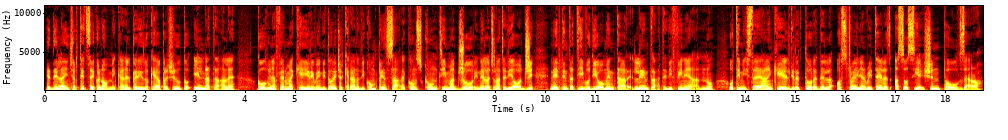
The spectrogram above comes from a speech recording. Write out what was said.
e della incertezza economica nel periodo che ha preceduto il Natale. Goldwyn afferma che i rivenditori cercheranno di compensare con sconti maggiori nella giornata di oggi nel tentativo di aumentare le entrate di fine anno. Ottimista è anche il direttore della Australian Retailers Association, Paul Zara.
